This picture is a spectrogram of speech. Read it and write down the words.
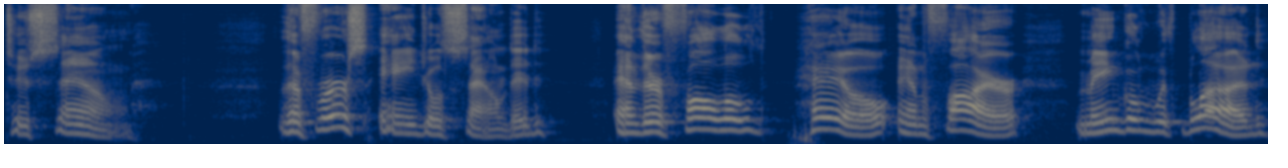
to sound. The first angel sounded, and there followed hail and fire mingled with blood,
